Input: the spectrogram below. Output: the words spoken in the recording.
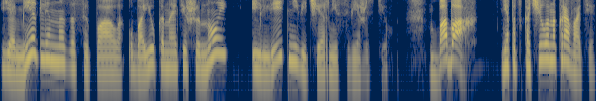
Я медленно засыпала, убаюканная тишиной и летней вечерней свежестью. Бабах! Я подскочила на кровати.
